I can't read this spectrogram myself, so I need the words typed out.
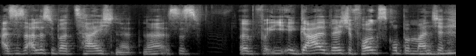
Also es ist alles überzeichnet. Ne? Es ist äh, egal welche Volksgruppe, manche mhm,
